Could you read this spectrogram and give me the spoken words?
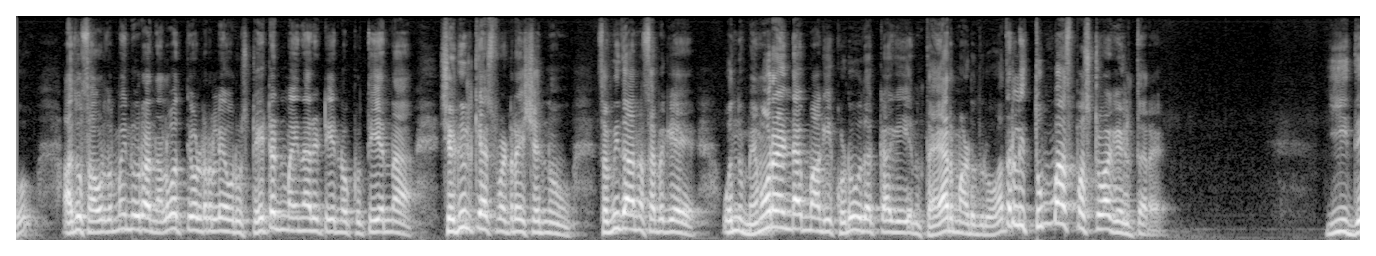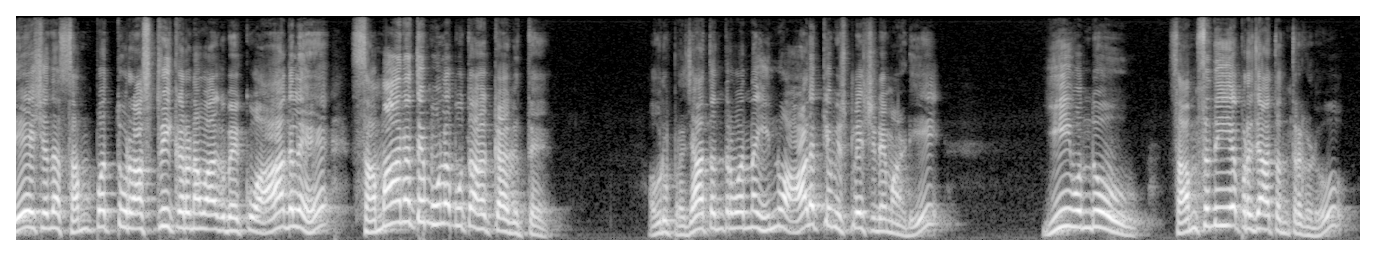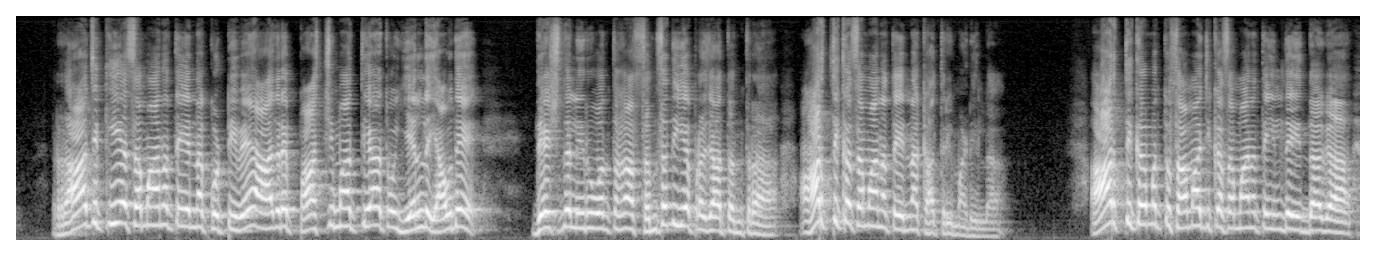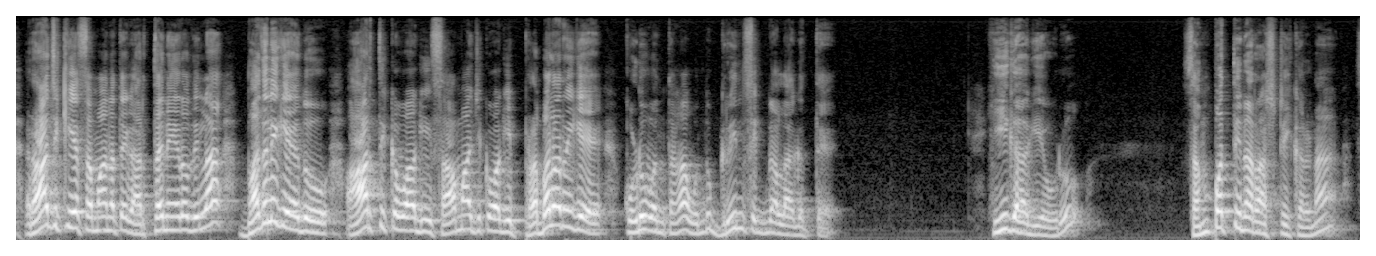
ಅದು ಸಾವಿರದ ಒಂಬೈನೂರ ನಲವತ್ತೇಳರಲ್ಲಿ ಅವರು ಸ್ಟೇಟ್ ಅಂಡ್ ಮೈನಾರಿಟಿ ಅನ್ನೋ ಕೃತಿಯನ್ನು ಶೆಡ್ಯೂಲ್ ಕ್ಯಾಸ್ಟ್ ಫೆಡರೇಷನ್ನು ಸಂವಿಧಾನ ಸಭೆಗೆ ಒಂದು ಮೆಮೊರಾಂಡಮ್ ಆಗಿ ಕೊಡುವುದಕ್ಕಾಗಿ ಏನು ತಯಾರು ಮಾಡಿದ್ರು, ಅದರಲ್ಲಿ ತುಂಬ ಸ್ಪಷ್ಟವಾಗಿ ಹೇಳ್ತಾರೆ. ಈ ದೇಶದ ಸಂಪತ್ತು ರಾಷ್ಟ್ರೀಕರಣವಾಗಬೇಕು. ಆಗಲೇ ಸಮಾನತೆ ಮೂಲಭೂತ ಹಕ್ಕಾಗುತ್ತೆ. ಅವರು ಪ್ರಜಾತಂತ್ರವನ್ನು ಇನ್ನೂ ಆಳಕ್ಕೆ ವಿಶ್ಲೇಷಣೆ ಮಾಡಿ, ಈ ಒಂದು ಸಂಸದೀಯ ಪ್ರಜಾತಂತ್ರಗಳು ರಾಜಕೀಯ ಸಮಾನತೆಯನ್ನು ಕೊಟ್ಟಿವೆ, ಆದರೆ ಪಾಶ್ಚಿಮಾತ್ಯ ಅಥವಾ ಎಲ್ಲ ಯಾವುದೇ ದೇಶದಲ್ಲಿರುವಂತಹ ಸಂಸದೀಯ ಪ್ರಜಾತಂತ್ರ ಆರ್ಥಿಕ ಸಮಾನತೆಯನ್ನು ಖಾತ್ರಿ ಮಾಡಿಲ್ಲ. ಆರ್ಥಿಕ ಮತ್ತು ಸಾಮಾಜಿಕ ಸಮಾನತೆ ಇಲ್ಲದೆ ಇದ್ದಾಗ ರಾಜಕೀಯ ಸಮಾನತೆಗೆ ಅರ್ಥನೇ ಇರೋದಿಲ್ಲ. ಬದಲಿಗೆ ಅದು ಆರ್ಥಿಕವಾಗಿ, ಸಾಮಾಜಿಕವಾಗಿ ಪ್ರಬಲರಿಗೆ ಕೊಡುವಂತಹ ಒಂದು ಗ್ರೀನ್ ಸಿಗ್ನಲ್ ಆಗುತ್ತೆ. ಹೀಗಾಗಿ ಅವರು ಸಂಪತ್ತಿನ ರಾಷ್ಟ್ರೀಕರಣ,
